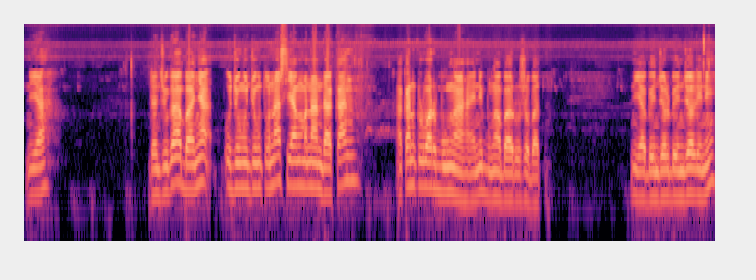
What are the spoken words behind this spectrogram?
Ini ya. Dan juga banyak ujung-ujung tunas yang menandakan akan keluar bunga. Ini bunga baru sobat. Ini ya benjol-benjol ini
